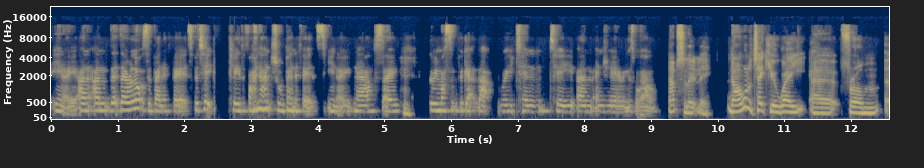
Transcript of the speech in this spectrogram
you know and and there are lots of benefits particularly the financial benefits you know now. So mm. we mustn't forget that route into um, engineering as well. Absolutely. Now i want to take you away uh, from uh,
